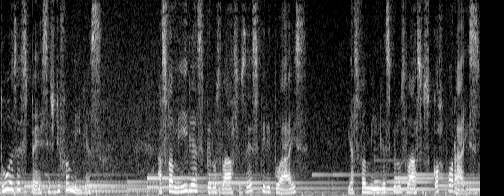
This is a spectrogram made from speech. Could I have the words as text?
duas espécies de famílias: as famílias pelos laços espirituais e as famílias pelos laços corporais.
